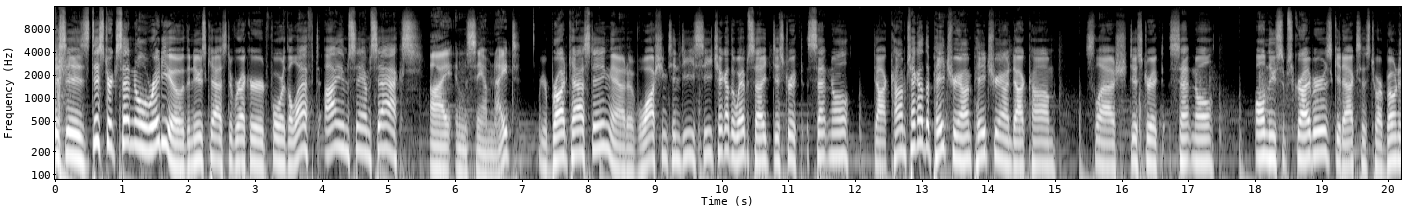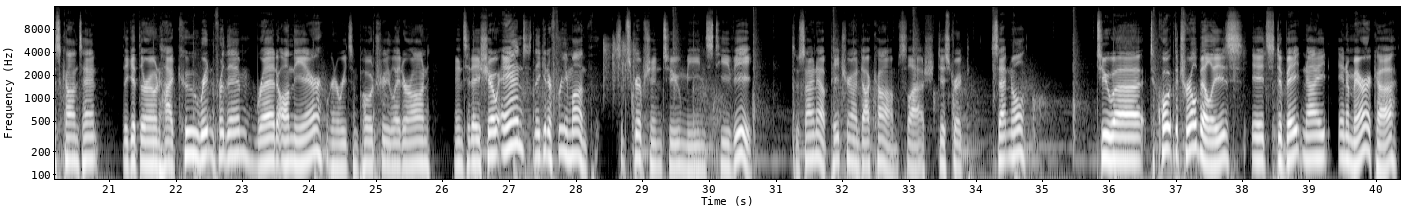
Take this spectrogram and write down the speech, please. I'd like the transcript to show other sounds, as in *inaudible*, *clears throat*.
This is District Sentinel Radio, the newscast of record for the left. I am Sam Sachs. I am Sam Knight. We are broadcasting out of Washington, D.C. Check out the website, districtsentinel.com. Check out the Patreon, patreon.com slash district sentinel. All new subscribers get access to our bonus content. They get their own haiku written for them, read on the air. We're going to read some poetry later on in today's show, and they get a free month subscription to Means TV. So sign up, patreon.com slash district sentinel. To, uh, to quote the Trillbillies, it's debate night in America.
